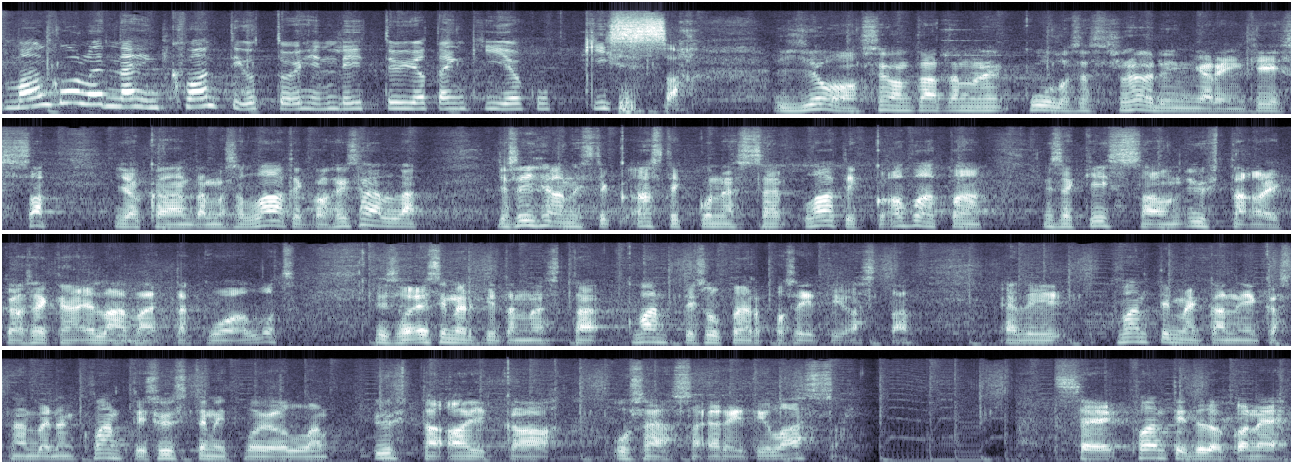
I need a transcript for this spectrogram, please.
Mä oon kuullut, että näihin kvanttijuttuihin liittyy jotenkin joku kissa. Joo, se on tää tämmönen kuuluisa Schrödingerin kissa, joka on tämmöisen laatikon sisällä. Ja siihen asti, kunnes se laatikko avataan, niin se kissa on yhtä aikaa sekä elävä että kuollut. Ja se on esimerkki tämmöistä kvanttisuperpositiosta. Eli kvanttimekaniikassa nämä meidän kvanttisysteemit voi olla yhtä aikaa useassa eri tilassa se kvanttitietokone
